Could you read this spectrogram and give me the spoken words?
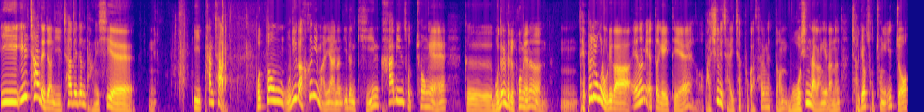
이 1차 대전 2차 대전 당시에 음, 이 탄창. 보통 우리가 흔히 많이 아는 이런 긴 카빈 소총의 그 모델들을 보면은 음, 대표적으로 우리가 Enemy at the Gate에 어, 바실리 자이체프가 사용했던 모신 나강이라는 저격 소총이 있죠.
